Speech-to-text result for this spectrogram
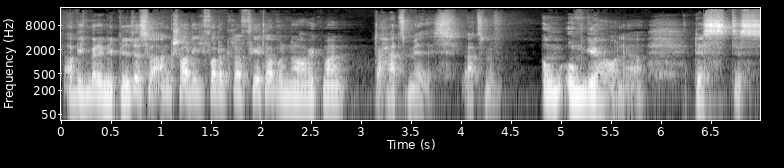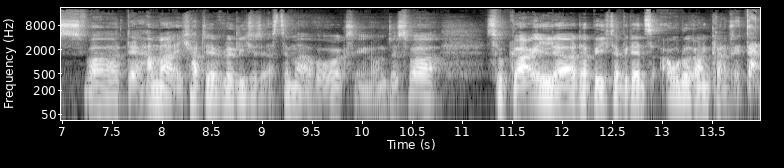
habe ich mir dann die Bilder so angeschaut, die ich fotografiert habe und dann habe ich gemeint, da hat es mir, hat's mir um, umgehauen, ja. Das, das war der Hammer. Ich hatte wirklich das erste Mal Aurora gesehen und das war so geil, ja. Da bin ich da wieder ins Auto reingerannt und gesagt, dann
